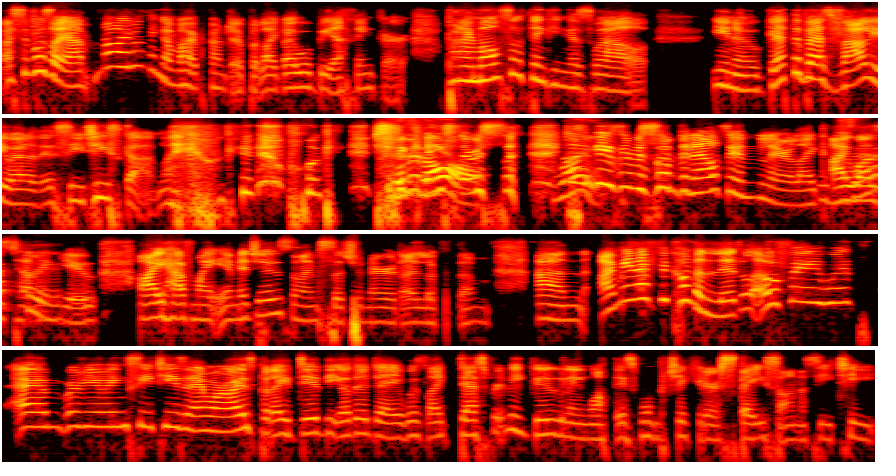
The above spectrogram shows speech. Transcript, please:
i suppose i am no i don't think i'm a hypochondriac but like i would be a thinker. But i'm also thinking as well you know, get the best value out of this CT scan. Like, just, in case there was, right. in case there was something else in there. Like exactly. I was telling you, I have my images and I'm such a nerd. I look at them. And I mean, I've become a little au fait with um, reviewing CTs and MRIs, but I did the other day was like desperately Googling what this one particular space on a CT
